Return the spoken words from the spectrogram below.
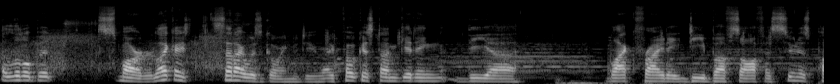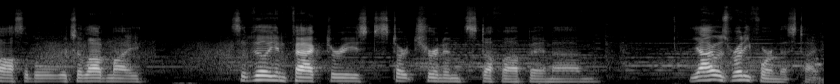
a little bit smarter, like I said I was going to do. I focused on getting the uh, Black Friday debuffs off as soon as possible, which allowed my civilian factories to start churning stuff up, and um, yeah, I was ready for him this time.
